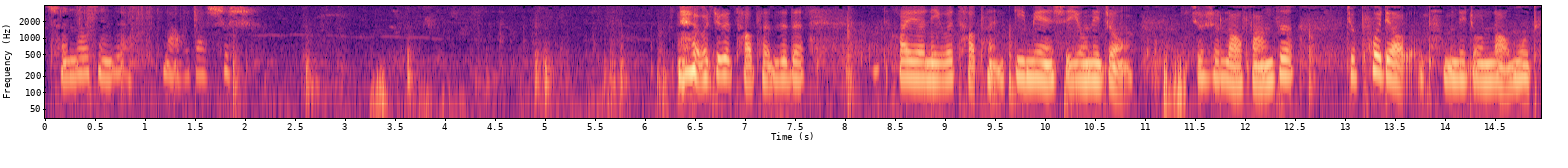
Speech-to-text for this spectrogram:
存到现在，拿回家试试。我这个草盆子的花园里有个草盆，地面是用那种，就是老房子就破掉了，他们那种老木头，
